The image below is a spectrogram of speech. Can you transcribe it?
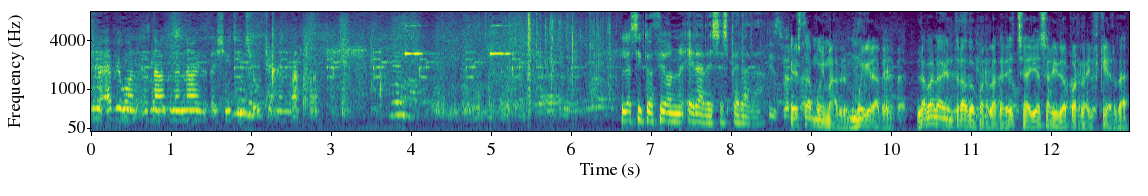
You know, everyone is now gonna know that they're shooting children in Rafah. La situación era desesperada. Está muy mal, muy grave. La bala ha entrado por la derecha y ha salido por la izquierda.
